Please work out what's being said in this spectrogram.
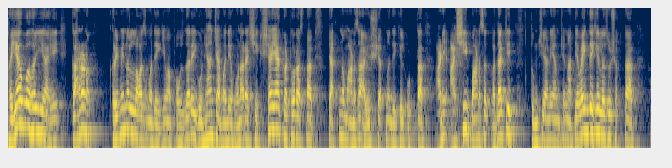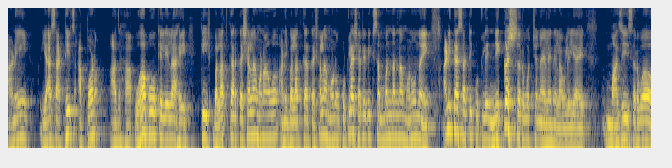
भयावहही आहे. कारण क्रिमिनल लॉजमध्ये किंवा फौजदारी गुन्ह्याच्यामध्ये होणाऱ्या शिक्षा या कठोर असतात. त्यातनं माणसं आयुष्यातनं देखील उठतात. आणि अशी माणसं कदाचित तुमची आणि आमचे नातेवाईक देखील असू शकतात. आणि यासाठीच आपण आज हा उहापोह केलेला आहे की बलात्कार कशाला म्हणावं आणि बलात्कार कशाला म्हणू कुठल्या शारीरिक संबंधांना म्हणू नये आणि त्यासाठी कुठले निकष सर्वोच्च न्यायालयाने लावलेले आहेत. माझी सर्व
